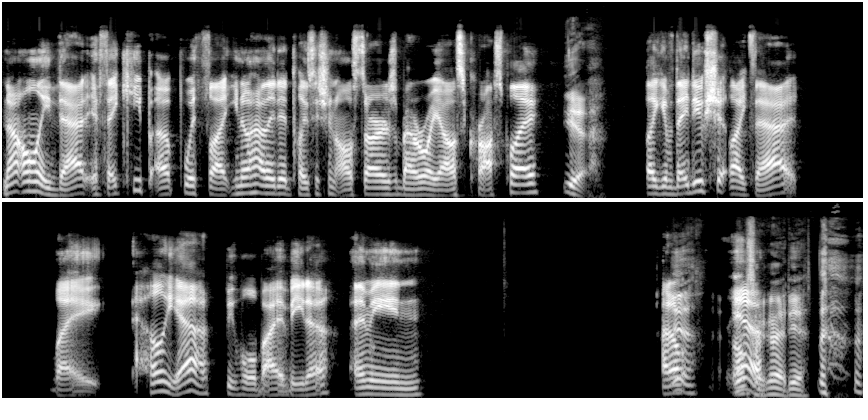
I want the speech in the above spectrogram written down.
Not only that, if they keep up with like you know how they did PlayStation All Stars Battle Royales crossplay? Yeah. Like if they do shit like that, like hell yeah, people will buy a Vita. I mean I don't yeah. Oh, yeah. sorry, go ahead. Yeah.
